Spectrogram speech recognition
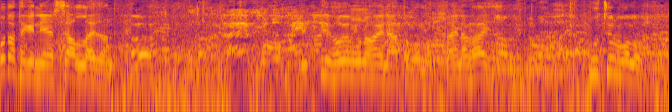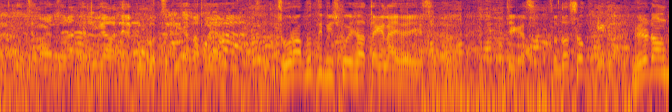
কোথা থেকে নিয়ে আসছে? আল্লাহ জান। বিক্রি হবে মনে হয় না এত বলদ, তাই না ভাই? প্রচুর বলদ। জোড়া প্রতি বিশ পয়সা থেকে নাই হয়ে গেছে হ্যাঁ। ঠিক আছে। তো দর্শক, ভিডিওটা অনেক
